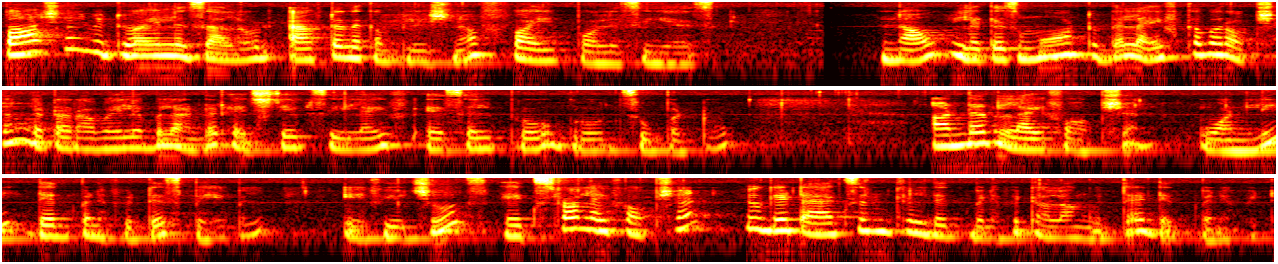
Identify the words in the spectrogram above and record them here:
Partial withdrawal is allowed after the completion of 5 policy years. Now let us move on to the life cover option that are available under HDFC Life SL Pro Growth Super 2. Under life option, only death benefit is payable. If you choose extra life option, you get accidental death benefit along with the death benefit.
